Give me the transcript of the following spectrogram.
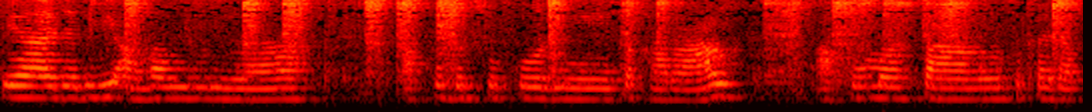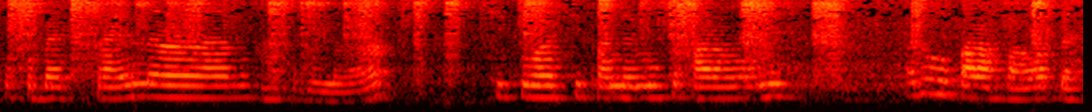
Ya jadi alhamdulillah aku bersyukur nih sekarang aku masang sepedaku ke back trainer. Karena situasi pandemi sekarang ini aduh parah banget dah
